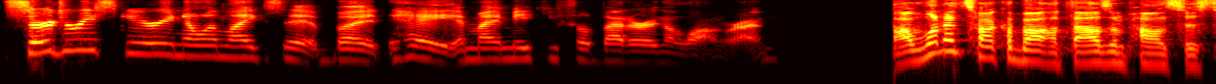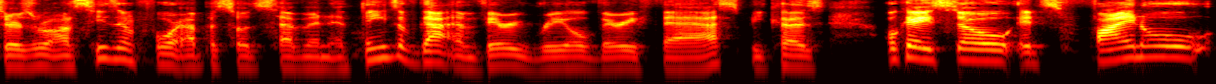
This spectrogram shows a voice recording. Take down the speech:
surgery's scary, no one likes it, but hey, it might make you feel better in the long run. I want to talk about a thousand pound sisters. We're on season four, episode seven, and things have gotten very real very fast because okay, so it's final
